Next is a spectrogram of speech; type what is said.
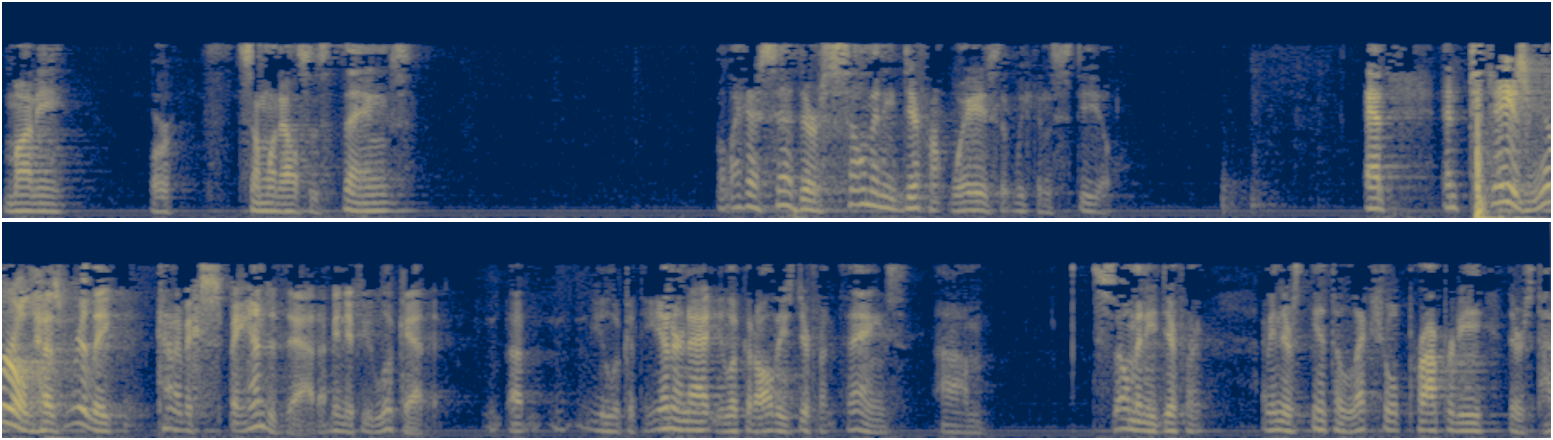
money someone else's things. But like I said, there are so many different ways that we can steal. And, and today's world has really kind of expanded that. I mean, if you look at it, uh, you look at the internet, you look at all these different things. Um, so many different. I mean, there's intellectual property, there's t-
